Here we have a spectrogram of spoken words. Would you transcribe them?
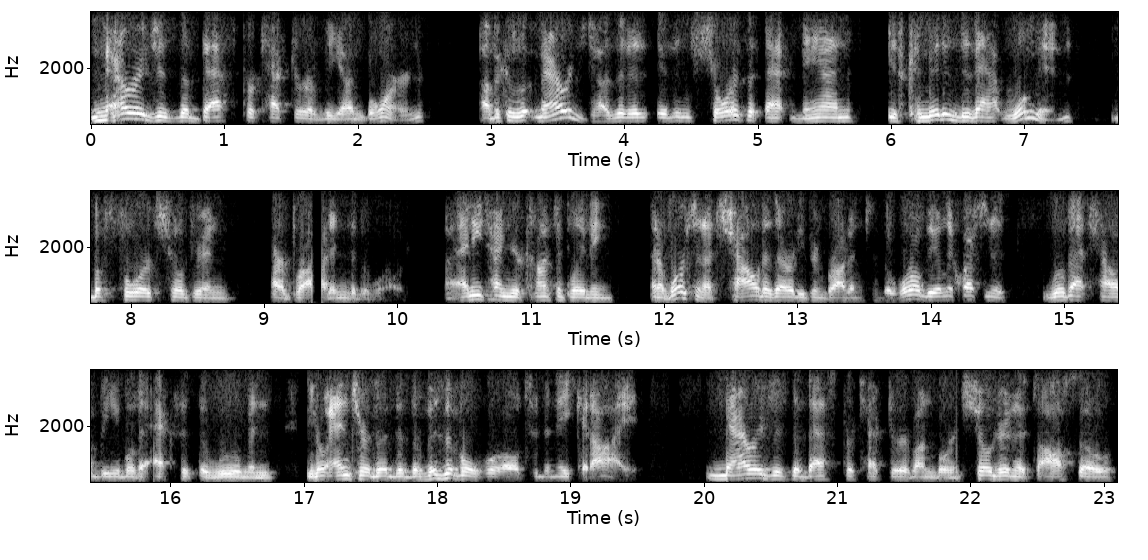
Marriage is the best protector of the unborn uh, because what marriage does, it, it ensures that that man is committed to that woman before children are brought into the world. Uh, anytime you're contemplating an abortion, a child has already been brought into the world. The only question is, will that child be able to exit the womb and you know enter the, the, the visible world to the naked eye? Marriage is the best protector of unborn children. It's also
